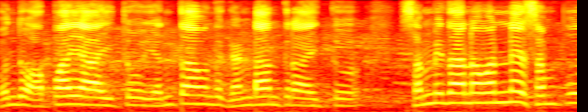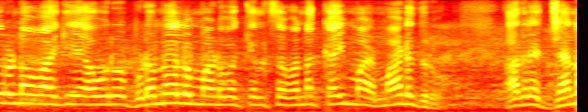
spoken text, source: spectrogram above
ಒಂದು ಅಪಾಯ ಆಯಿತು, ಎಂಥ ಒಂದು ಗಂಡಾಂತರ ಆಯಿತು, ಸಂವಿಧಾನವನ್ನೇ ಸಂಪೂರ್ಣವಾಗಿ ಅವರು ಬುಡಮೇಲು ಮಾಡುವ ಕೆಲಸವನ್ನು ಕೈ ಮಾಡಿದರು. ಆದರೆ ಜನ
